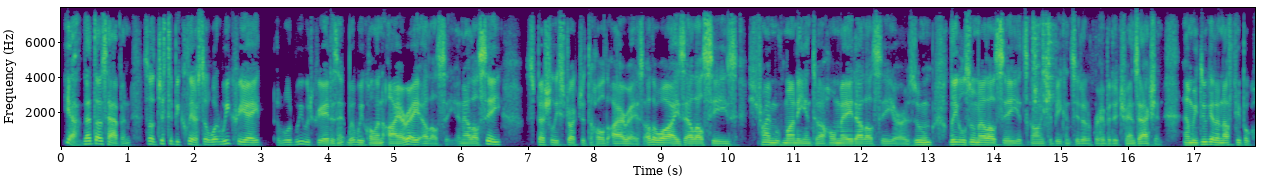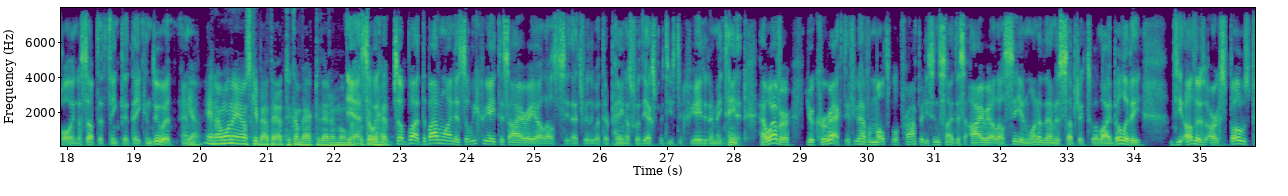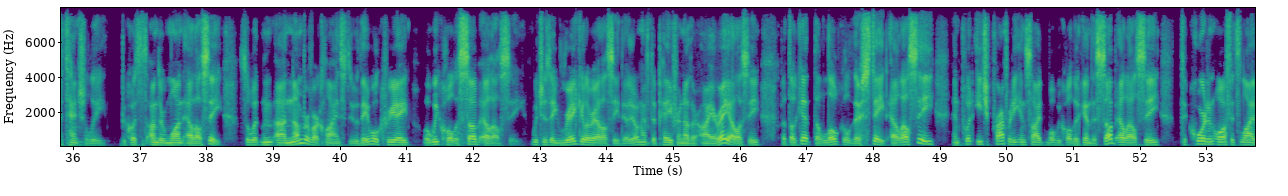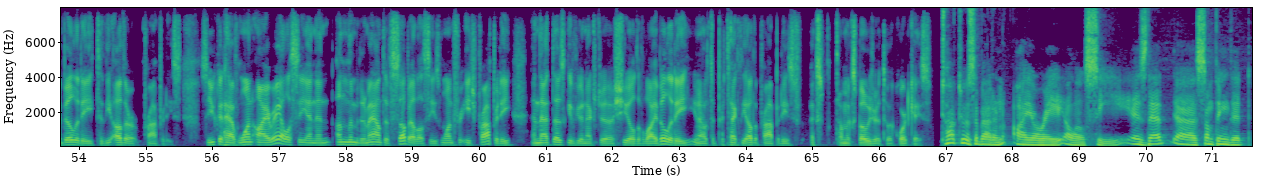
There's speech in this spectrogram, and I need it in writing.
Yeah, that does happen. So, just to be clear, so what we create what we would create is what we call an IRA LLC. An LLC specially structured to hold IRAs. Otherwise, LLCs, try and move money into a homemade LLC or a Zoom, LegalZoom LLC, it's going to be considered a prohibited transaction. And we do get enough people calling us up that think that they can do it. And yeah, and I want to ask you about that to come back to that in a moment. Yeah, but so, go ahead. so, but the bottom line is, so we create this IRA LLC. That's really what they're paying us for, the expertise to create it and maintain it. However, you're correct. If you have multiple properties inside this IRA LLC and one of them is subject to a liability, the others are exposed potentially because it's under one LLC. So what a number of our clients do, they will create what we call a sub LLC, which is a regular LLC. They don't have to pay for another IRA LLC, but they'll get the local, their state LLC, and put each property inside what we call again the sub LLC to cordon off its liability to the other properties. So you could have one IRA LLC and an unlimited amount of sub LLCs, one for each property, and that does give you an extra shield of liability, you know, to protect the other properties from exposure to a court case. Talk to us about an IRA LLC. Is that uh, something that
